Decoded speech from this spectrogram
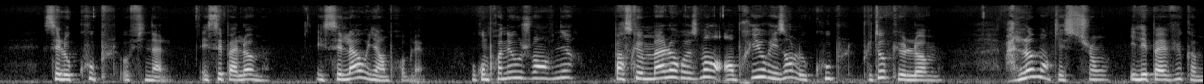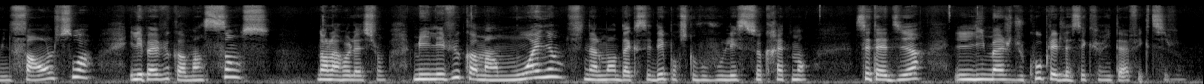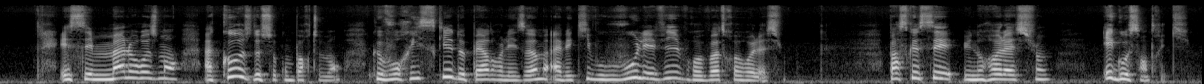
c'est le couple au final, et c'est pas l'homme. Et c'est là où il y a un problème. Vous comprenez où je veux en venir? Parce que malheureusement, en priorisant le couple plutôt que l'homme, bah, l'homme en question, il n'est pas vu comme une fin en soi, il n'est pas vu comme un sens, dans la relation, mais il est vu comme un moyen finalement d'accéder pour ce que vous voulez secrètement, c'est-à-dire l'image du couple et de la sécurité affective. Et c'est malheureusement à cause de ce comportement que vous risquez de perdre les hommes avec qui vous voulez vivre votre relation. Parce que c'est une relation égocentrique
